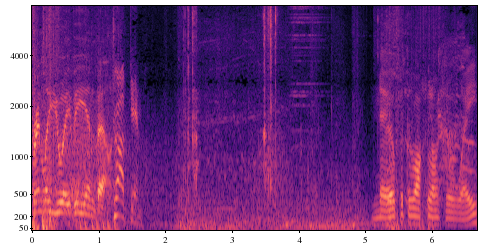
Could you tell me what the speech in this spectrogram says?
Friendly UAV inbound. Dropped him. No, put the rocket launcher away.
